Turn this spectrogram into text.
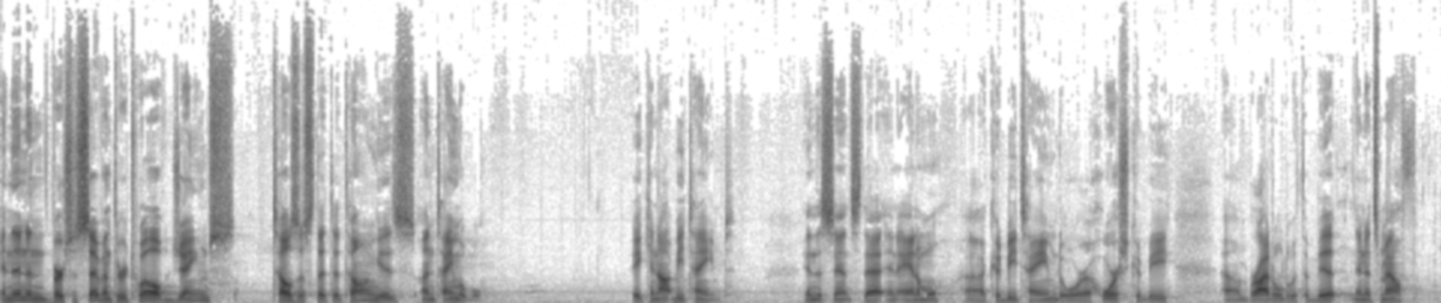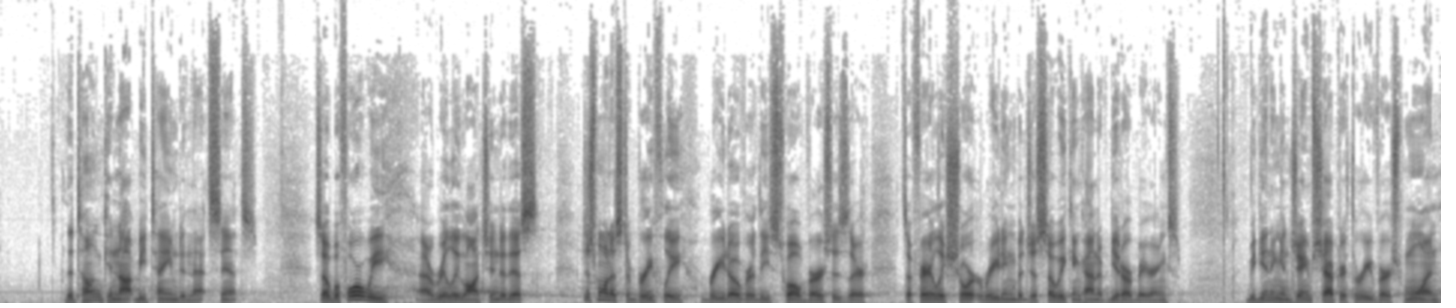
And then in verses 7 through 12, James tells us that the tongue is untamable. It cannot be tamed in the sense that an animal uh, could be tamed or a horse could be um, bridled with a bit in its mouth. The tongue cannot be tamed in that sense. So before we uh, really launch into this, just want us to briefly read over these 12 verses. They're, it's a fairly short reading, but just so we can kind of get our bearings. Beginning in James chapter 3, verse 1,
